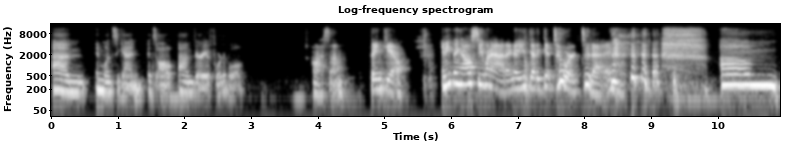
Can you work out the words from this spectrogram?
Um, and once again, it's all um, very affordable. Awesome. Thank you. Anything else you want to add? I know you've got to get to work today. um,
